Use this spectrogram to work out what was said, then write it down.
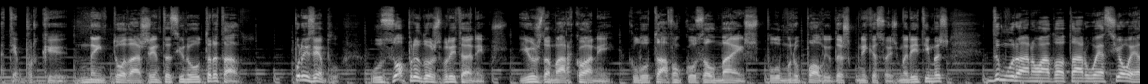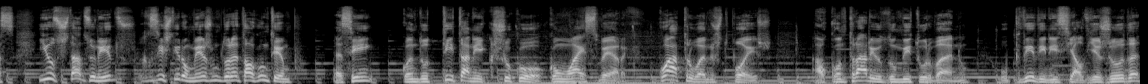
até porque nem toda a gente assinou o tratado. Por exemplo, os operadores britânicos e os da Marconi, que lutavam com os alemães pelo monopólio das comunicações marítimas, demoraram a adotar o SOS e os Estados Unidos resistiram mesmo durante algum tempo. Assim, quando o Titanic chocou com o iceberg quatro anos depois, ao contrário do mito urbano, o pedido inicial de ajuda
